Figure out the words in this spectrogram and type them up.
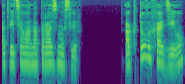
ответила она, поразмыслив. А кто выходил?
